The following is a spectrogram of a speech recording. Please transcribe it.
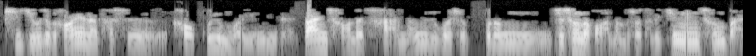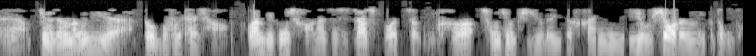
啤酒这个行业呢，它是靠规模盈利的，单厂的产能如果是不能支撑的话，那么说它的经营成本呀、竞争能力啊都不会太强。关闭工厂呢，这是嘉士伯整合重庆啤酒的一个很有效的这么一个动作。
